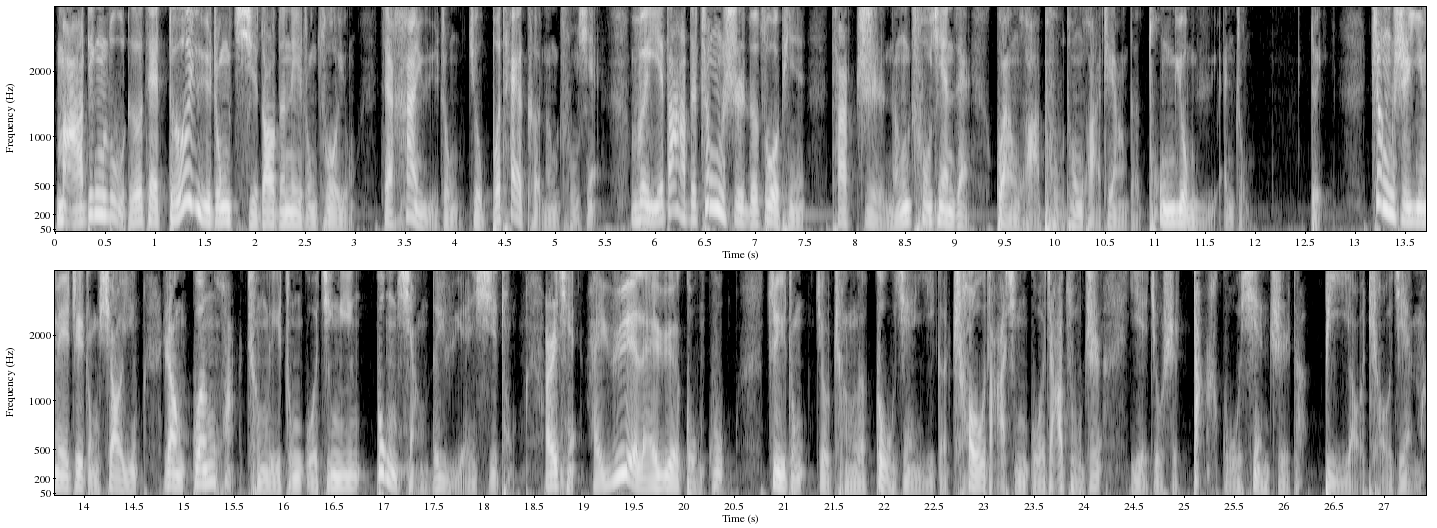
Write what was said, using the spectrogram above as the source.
马丁路德在德语中起到的那种作用，在汉语中就不太可能出现。伟大的正式的作品，它只能出现在官话、普通话这样的通用语言中。正是因为这种效应，让官话成为中国精英共享的语言系统，而且还越来越巩固。最终就成了构建一个超大型国家组织，也就是大国宪制的必要条件嘛。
